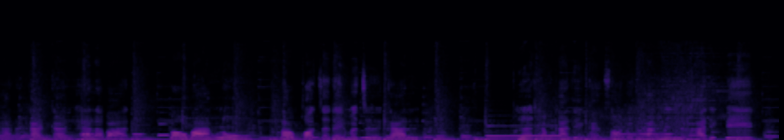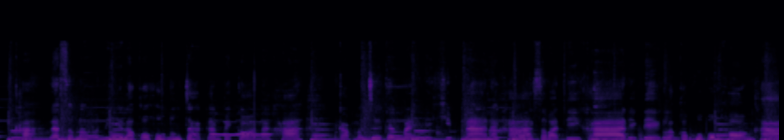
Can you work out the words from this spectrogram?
ถานการณ์การแพร่ระบาดเบาบางลง เราก็จะได้มาเจอกัน เพื่อทำการเรียนการสอนอีกครั้งหนึ่งนะคะเด็กๆค่ะและสำหรับวันนี้เราก็คงต้องจากกันไปก่อนนะคะ กลับมาเจอกันใหม่ในคลิปหน้านะคะ สวัสดีค่ะ เด็กๆ แล้วก็ผู้ปกครองค่ะ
